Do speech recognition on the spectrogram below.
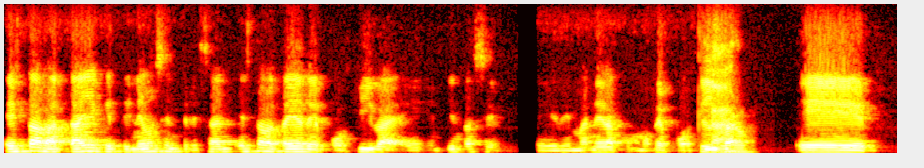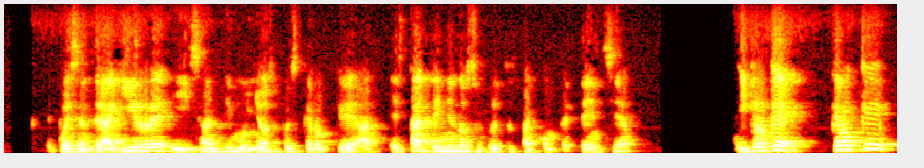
esta batalla que tenemos entre esta batalla deportiva, entiéndase de manera como deportiva, pues entre Aguirre y Santi Muñoz, pues creo que está teniendo su fruto esta competencia. Y creo que, creo que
